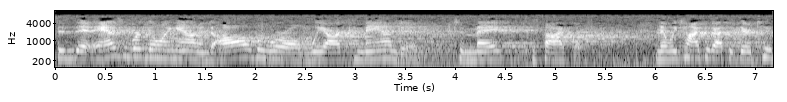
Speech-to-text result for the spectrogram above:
says that as we're going out into all the world, we are commanded to make disciples. And then we talked about that there are two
